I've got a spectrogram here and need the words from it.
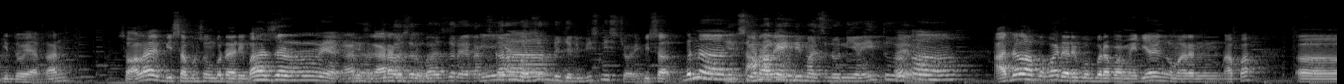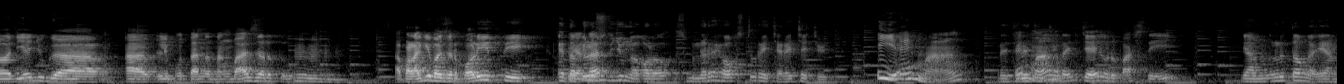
gitu ya kan soalnya bisa bersumber dari buzzer ya kan Iya, sekarang buzzer buzzer ya kan. Iya. Sekarang buzzer udah jadi bisnis coy. bisa benar Ya, sama kayak yang di Macedonia itu ya. kan? Heeh. ada lah pokoknya dari beberapa media yang kemarin apa eh, dia juga eh, liputan tentang buzzer tuh Hmm. apalagi buzzer politik Eh tapi ya lu kan? setuju nggak kalau sebenarnya hoax tuh receh-receh cuy? iya emang Receh-receh, emang cuy. receh udah pasti Yang lu tau nggak yang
